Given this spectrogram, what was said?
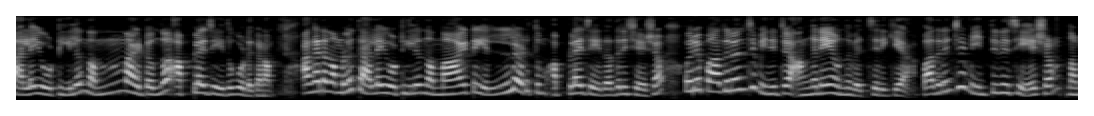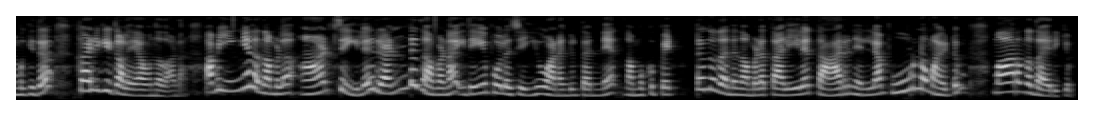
തലയോട്ടിയിൽ നന്നായിട്ടൊന്ന് അപ്ലൈ ചെയ്ത് കൊടുക്കണം. അങ്ങനെ നമ്മൾ തലയോട്ടിയിൽ നന്നായിട്ട് എല്ലായിടത്തും അപ്ലൈ ചെയ്തതിന് ശേഷം ഒരു പതിനഞ്ച് മിനിറ്റ് അങ്ങനെ ഒന്ന് വെച്ചിരിക്കുക. പതിനഞ്ച് മിനിറ്റിന് ശേഷം നമുക്കിത് കഴുകി കളയാവുന്നതാണ്. അപ്പോൾ ഇങ്ങനെ നമ്മൾ ആഴ്ചയിൽ രണ്ട് തവണ ഇതേപോലെ ചെയ്യുവാണെങ്കിൽ തന്നെ നമുക്ക് പെട്ടെന്ന് പെട്ടെന്ന് തന്നെ നമ്മുടെ തലയിലെ താരനെല്ലാം പൂർണമായിട്ടും മാറുന്നതായിരിക്കും.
